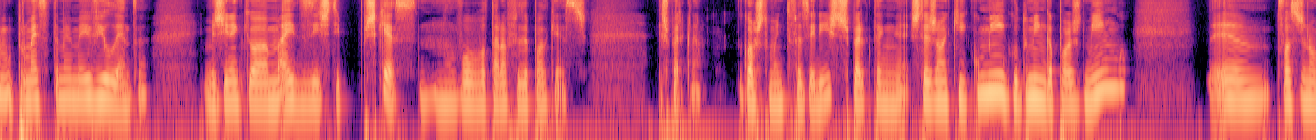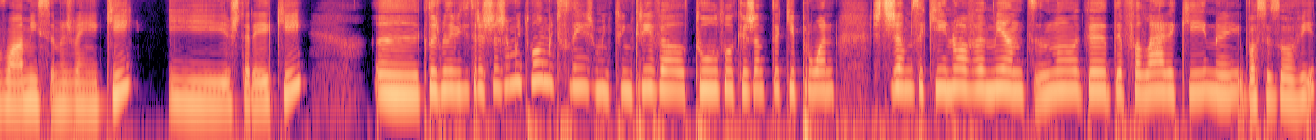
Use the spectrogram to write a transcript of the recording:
uma promessa também meio violenta. Imaginem que eu a meio desisto e tipo, esquece, não vou voltar a fazer podcasts. Espero que não. Gosto muito de fazer isto. Espero que tenha, estejam aqui comigo domingo após domingo. Uh, vocês não vão à missa, mas vêm aqui e eu estarei aqui. Uh, que 2023 seja muito bom, muito feliz, muito incrível, tudo, que a gente daqui para o ano estejamos aqui novamente no, a, falar aqui, né? vocês ouvir,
